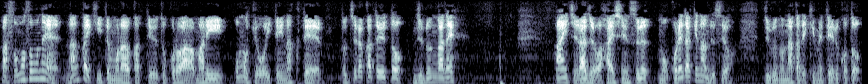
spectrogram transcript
まあ、そもそもね、何回聞いてもらうかっていうところはあまり重きを置いていなくて、どちらかというと、自分がね、毎日ラジオを配信する。もうこれだけなんですよ。自分の中で決めていること。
